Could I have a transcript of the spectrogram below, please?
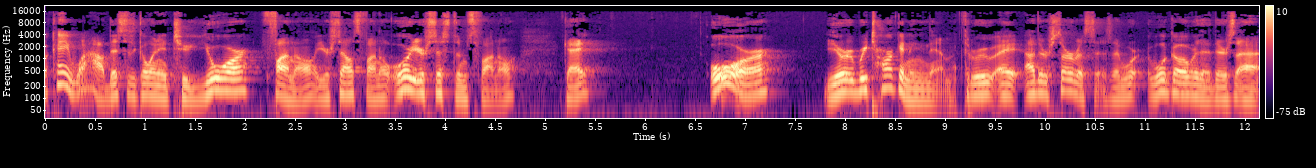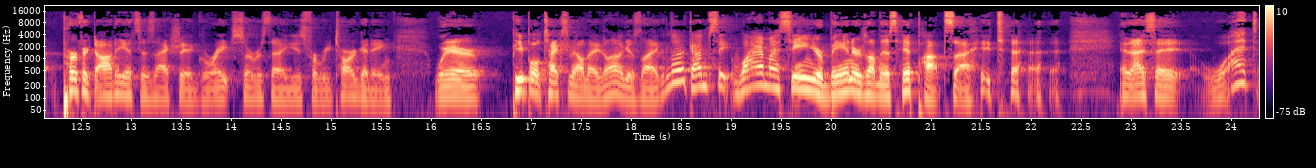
okay, wow, this is going into your funnel, your sales funnel, or your systems funnel. Okay. Or you're retargeting them through a, other services. And we will go over there. There's a Perfect Audience is actually a great service that I use for retargeting where people text me all day long is like, look, I'm see- why am I seeing your banners on this hip hop site? and I say, what?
